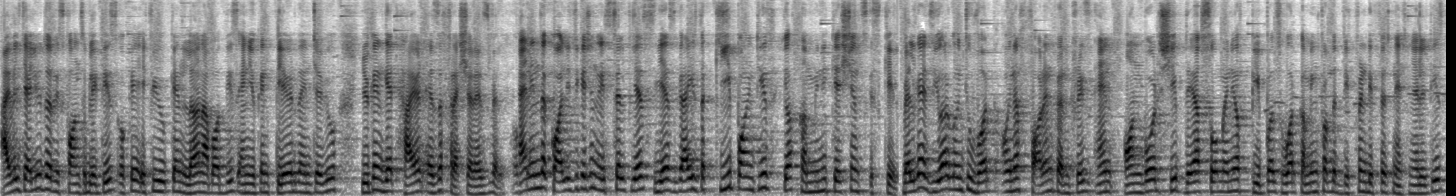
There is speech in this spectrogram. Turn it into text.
I will tell you the responsibilities okay if you can learn about this and you can clear the interview you can get hired as a fresher as well. Okay. and in the qualification itself yes yes guys the key point is your communications skill. Well guys you are going to work in a foreign countries and on board ship there are so many of people who are coming from the different different nationalities.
